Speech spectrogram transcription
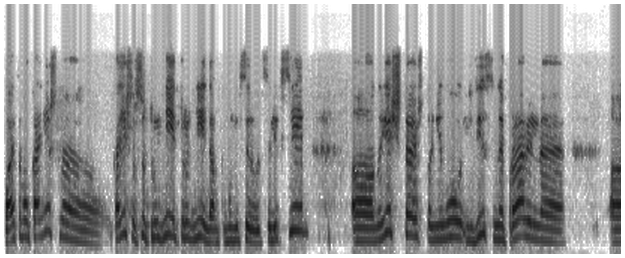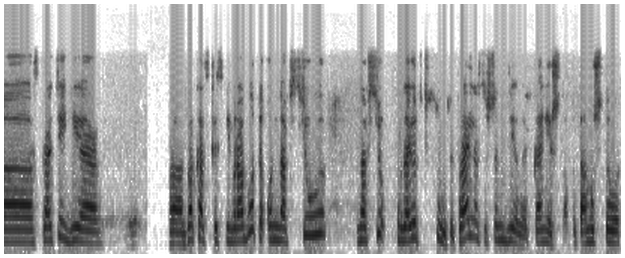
Поэтому, конечно, конечно, все труднее и труднее нам коммуницировать с Алексеем. Э, но я считаю, что у него единственная правильная э, стратегия адвокатской с ним работы, он на всю на все продает в суд. И правильно совершенно делает, конечно, потому что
